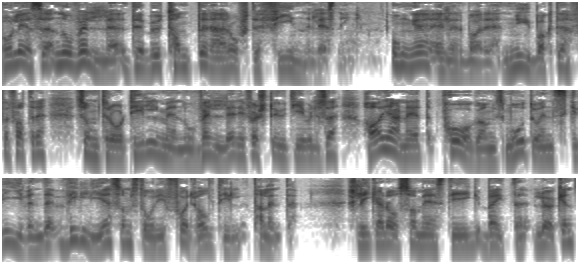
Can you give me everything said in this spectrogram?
Å lese novelledebutanter er ofte fin lesning. Unge eller bare nybakte forfattere som trår til med noveller i første utgivelse, har gjerne et pågangsmot og en skrivende vilje som står i forhold til talentet. Slik er det også med Stig Beite Løken,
